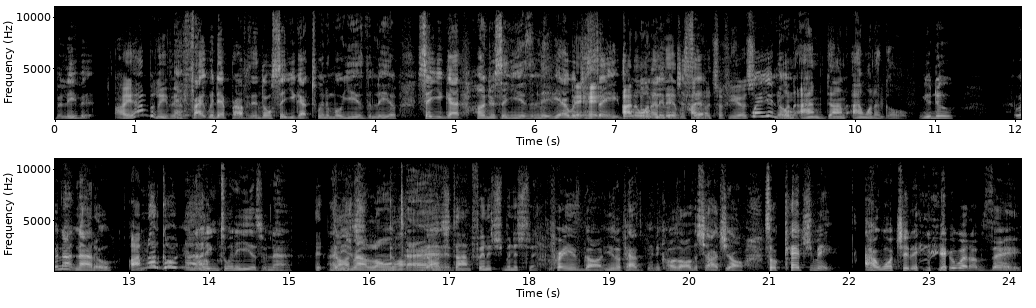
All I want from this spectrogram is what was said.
Believe it. I am believing And it. fight with that prophecy. And don't say you got 20 more years to live. Say you got hundreds of years to live. Yeah, what you Hey, say. I don't want to limit live yourself. hundreds of years. Well, you know. When I'm done, I want to go. You do. Well, not now, though. I'm not going And now. not even 20 years from now. It- I need around a long God- time. God's time. Finish ministering. Praise God. You know, Pastor Benny calls all the shots, y'all. So catch me. I want you to hear what I'm saying.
